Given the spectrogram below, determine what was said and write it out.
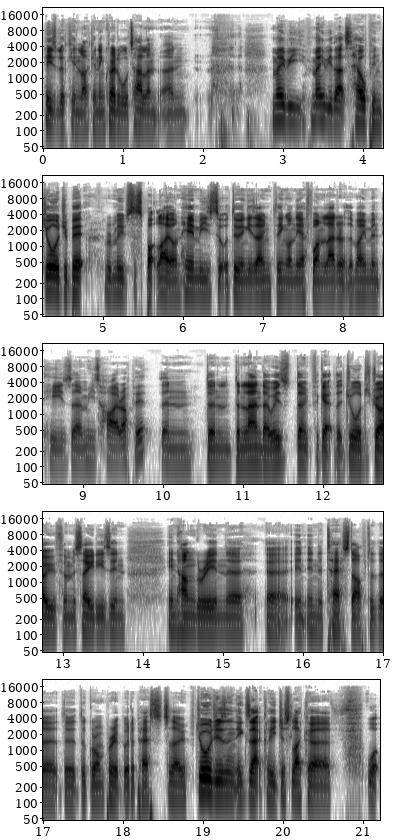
he's looking like an incredible talent and maybe maybe that's helping George a bit. Removes the spotlight on him. He's sort of doing his own thing on the F1 ladder at the moment. He's um, he's higher up it than than than Lando is. Don't forget that George drove for Mercedes in in Hungary in the uh, in in the test after the, the, the Grand Prix at Budapest. So George isn't exactly just like a what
